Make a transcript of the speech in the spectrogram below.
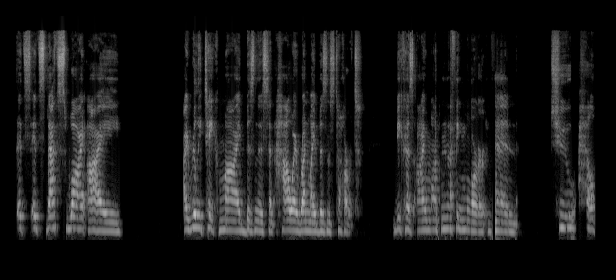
it's it's that's why i i really take my business and how i run my business to heart because i want nothing more than to help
